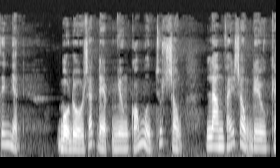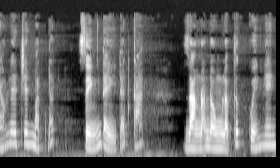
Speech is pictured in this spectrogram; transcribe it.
sinh nhật. Bộ đồ rất đẹp nhưng có một chút rộng, làm váy rộng đều kéo lên trên mặt đất, dính đầy đất cát. Giang Đoạn Đông lập tức quấy lên,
